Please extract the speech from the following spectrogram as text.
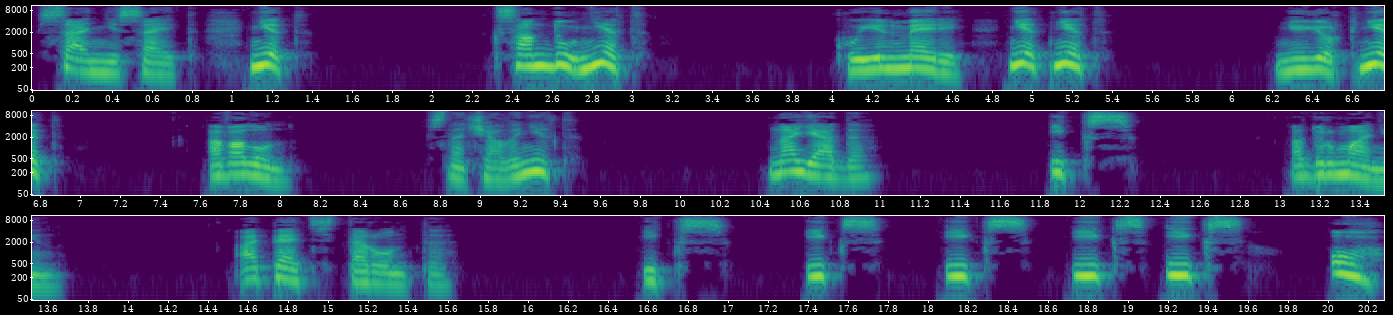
Санни Сайт. Нет. Ксанду. Нет. Куин Мэри. Нет, нет. Нью-Йорк. Нет. Авалон. Сначала нет. Наяда. Икс. Адурманин. Опять Торонто. Икс. Икс. Икс. Икс, Икс, О!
